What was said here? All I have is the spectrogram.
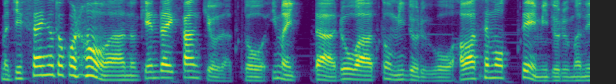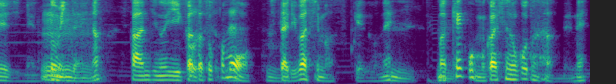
まあ、実際のところ、あの、現代環境だと、今言ったロアとミドルを合わせ持ってミドルマネジメントみたいな感じの言い方とかもしたりはしますけどね。うん。まあ、結構昔のことなんでね。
